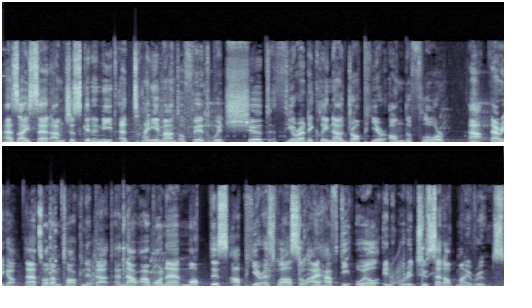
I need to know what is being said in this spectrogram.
As I said, I'm just going to need a tiny amount of it, which should theoretically now drop here on the floor. Ah, there we go. That's what I'm talking about. And now I want to mop this up here as well so I have the oil in order to set up my rooms.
